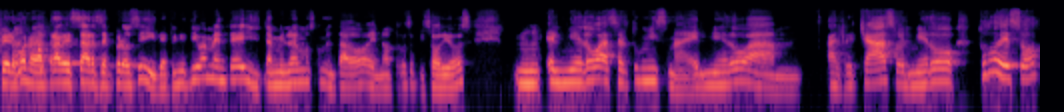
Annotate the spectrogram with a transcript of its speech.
pero bueno, de atravesarse. Pero sí, definitivamente, y también lo hemos comentado en otros episodios, mm, el miedo a ser tú misma, el miedo mm, al rechazo, el miedo, todo eso,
